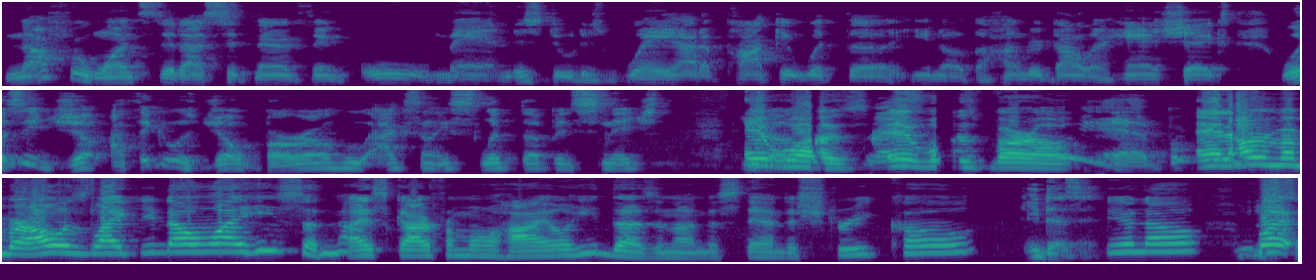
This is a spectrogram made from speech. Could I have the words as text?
not for once did I sit there and think, "Oh man, this dude is way out of pocket with the you know the hundred dollar handshakes." Was it Joe? I think it was Joe Burrow who accidentally slipped up and snitched it know, was. It was Burrow. Oh, yeah. And I remember I was like, you know what? He's a nice guy from Ohio. He doesn't understand the street code. He doesn't. You know? He but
